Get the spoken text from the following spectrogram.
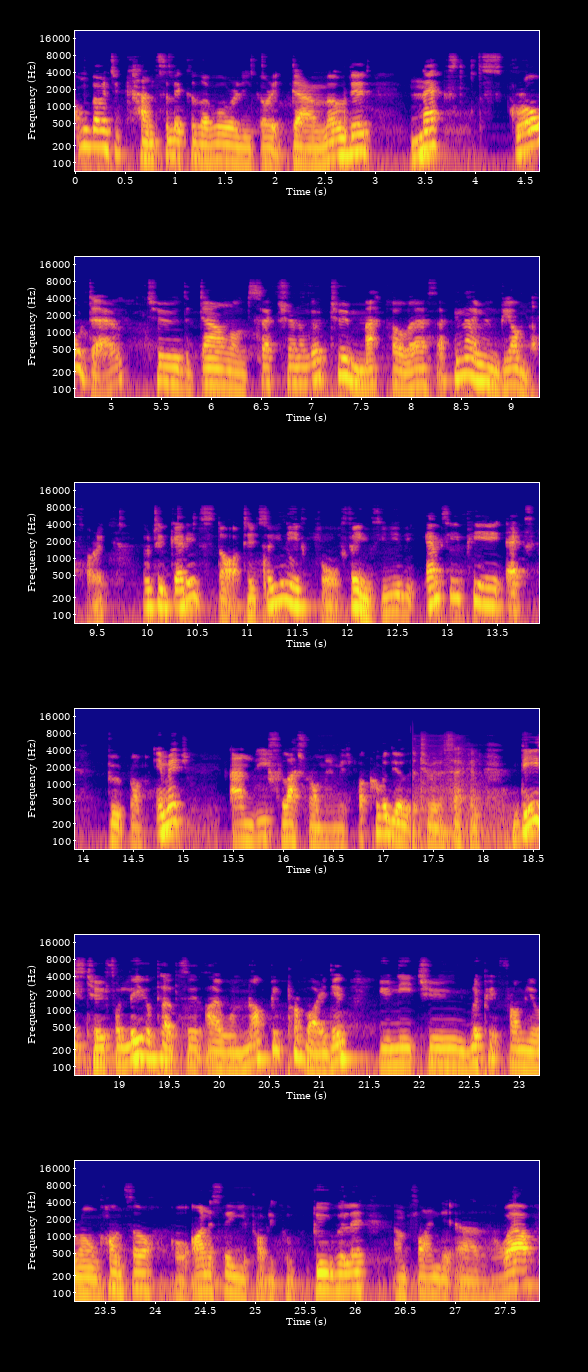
I'm going to cancel it because I've already got it downloaded. Next, scroll down to the download section and go to macOS. I think not even beyond that, sorry. Go to getting started. So you need four things. You need the MCPX boot ROM image, and the flash ROM image. I'll cover the other two in a second. These two, for legal purposes, I will not be providing. You need to rip it from your own console, or honestly, you probably could Google it and find it as well.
